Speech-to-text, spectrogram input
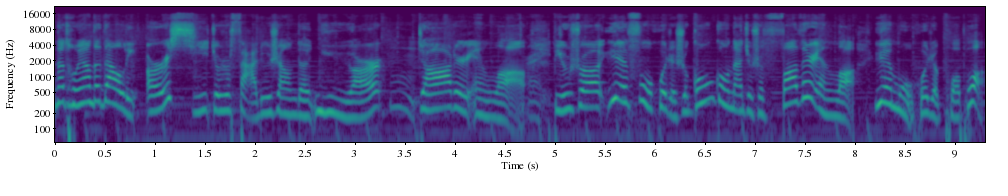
那同样的道理，儿媳就是法律上的女儿，daughter-in-law。比如说岳父或者是公公呢，就是 father-in-law；岳母或者婆婆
